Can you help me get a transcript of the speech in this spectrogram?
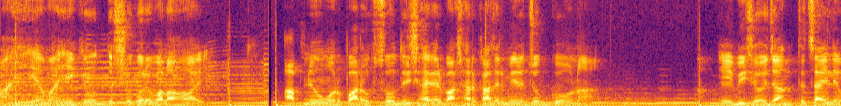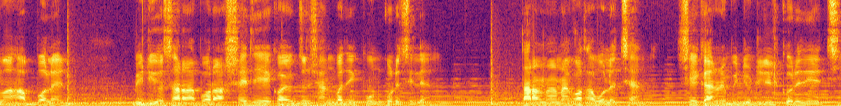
মাহিয়া মাহিকে উদ্দেশ্য করে বলা হয়, আপনি ওমর ফারুক চৌধুরী সাহেবের বাসার কাজের মেয়ের যোগ্যও না। এ বিষয়ে জানতে চাইলে মাহাব বলেন ভিডিও ছাড়ার পর রাজশাহী থেকে কয়েকজন সাংবাদিক ফোন করেছিলেন। তারা নানা কথা বলেছেন সেই কারণে ভিডিও ডিলিট করে দিয়েছি।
